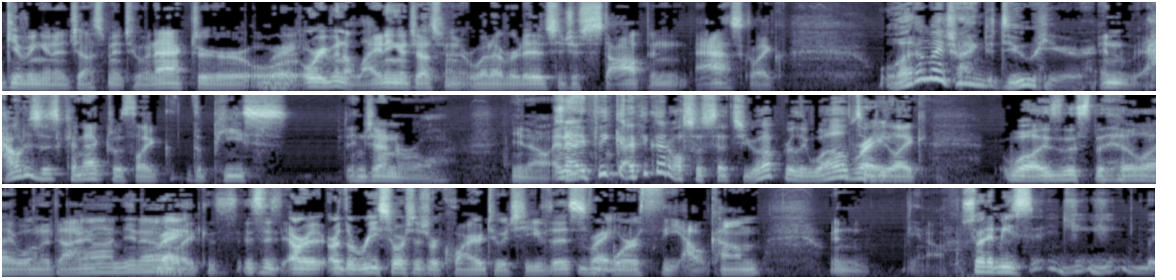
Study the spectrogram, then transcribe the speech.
giving an adjustment to an actor or Right. or even a lighting adjustment or whatever it is to just stop and ask like what am I trying to do here? And how does this connect with like the piece in general? You know, and I think I think that also sets you up really well to Right. be like, well, is this the hill I want to die on? You know, Right. like is, is this, are are the resources required to achieve this Right. worth the outcome? And you know, So that means you, you,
